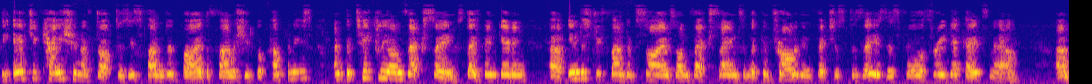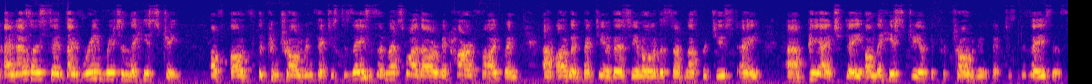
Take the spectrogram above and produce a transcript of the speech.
the education of doctors is funded by the pharmaceutical companies and particularly on vaccines. They've been getting uh, industry funded science on vaccines and the control of infectious diseases for three decades now. Um, and as I said, they've rewritten the history of, of the control of infectious diseases. And that's why they were a bit horrified when um, I went back to university and all of a sudden I've produced a uh, PhD on the history of the control of infectious diseases.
